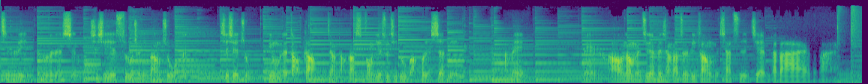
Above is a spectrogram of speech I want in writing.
经历，更多的认识你。谢谢耶稣，求你帮助我们。谢谢主，听我们的祷告，这样祷告是奉耶稣基督宝贵的圣名。阿妹，妹，好，那我们今天分享到这个地方，我们下次见，拜拜，拜拜。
